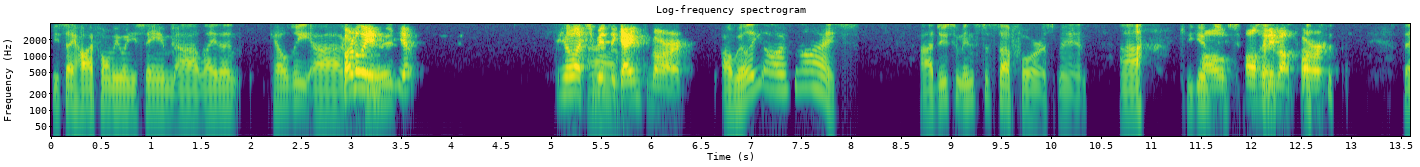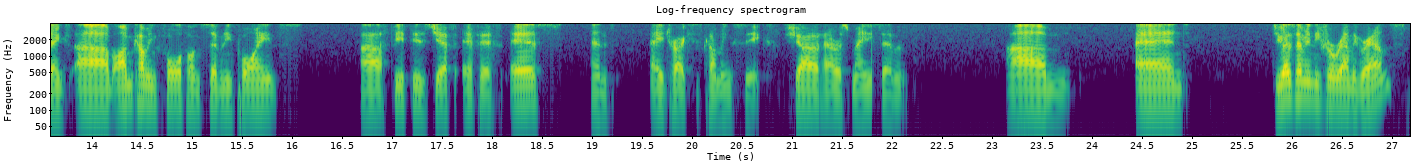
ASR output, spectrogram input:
you say hi for me when you see him uh, later, Kelsey. Uh, Totally. Yep. He'll actually be at the Uh, game tomorrow. Oh, will he? Oh, it's nice. Uh, do some Insta stuff for us, man. Uh, can you give I'll, I'll hit him up for it. Thanks. Um, I'm coming fourth on 70 points. Uh, fifth is Jeff FFS, and Atrax is coming sixth. Shout out Harris Maney seventh. Um, and do you guys have anything for around the grounds?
